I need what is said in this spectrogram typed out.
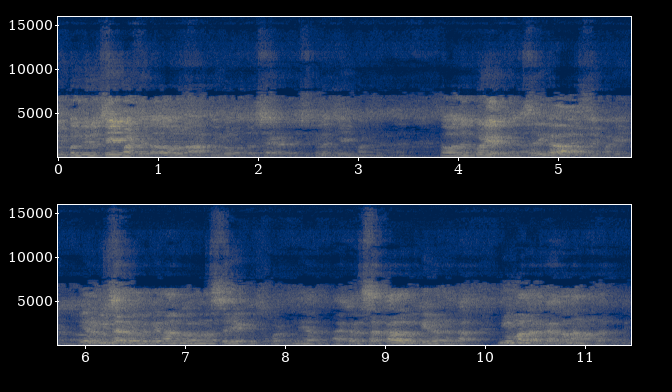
ಸಿಬ್ಬಂದಿನೂ ಚೇಂಜ್ ಮಾಡ್ತಿರ್ತಾರೆ ಅವರು ಆರು ತಿಂಗಳು ಒಂದು ವರ್ಷ ಎರಡು ವರ್ಷಕ್ಕೆಲ್ಲ ಚೇಂಜ್ ಮಾಡ್ತಿರ್ತಾರೆ ನಾವು ಅದನ್ನ ಕೊಡಿ ಸರ್, ಈಗ ಮಾಡಿ ಎರಡು ವಿಚಾರಗಳ ಬಗ್ಗೆ ನಾನು ಗಮನ ಸರಿಯಾಗಿ ಇಷ್ಟಪಡ್ತೀನಿ. ಯಾಕಂದ್ರೆ ಸರ್ಕಾರದ ಬಗ್ಗೆ ಹೇಳಿದಾಗ ನೀವು ಮಾತಾಡಕ್ಕಾಗಲ್ಲ ನಾನು ಮಾತಾಡ್ತೀನಿ.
